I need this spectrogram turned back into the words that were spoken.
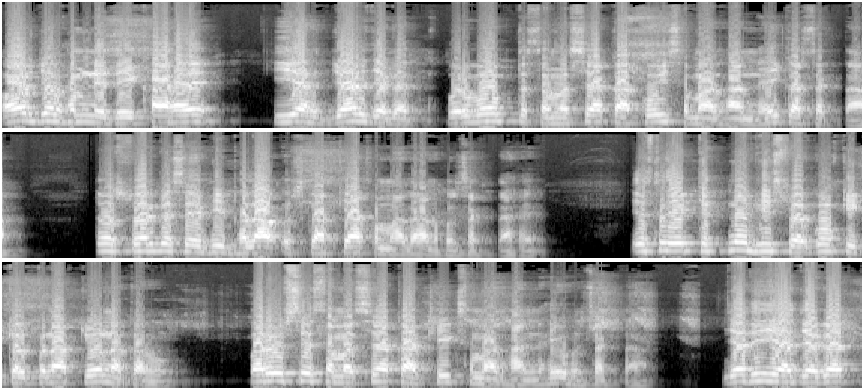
और जब हमने देखा है कि यह जड़ जगत पूर्वोक्त समस्या का कोई समाधान नहीं कर सकता तो स्वर्ग से भी भला उसका क्या समाधान हो सकता है? इसलिए कितने भी स्वर्गों की कल्पना क्यों न करो, पर उससे समस्या का ठीक समाधान नहीं हो सकता। यदि यह जगत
